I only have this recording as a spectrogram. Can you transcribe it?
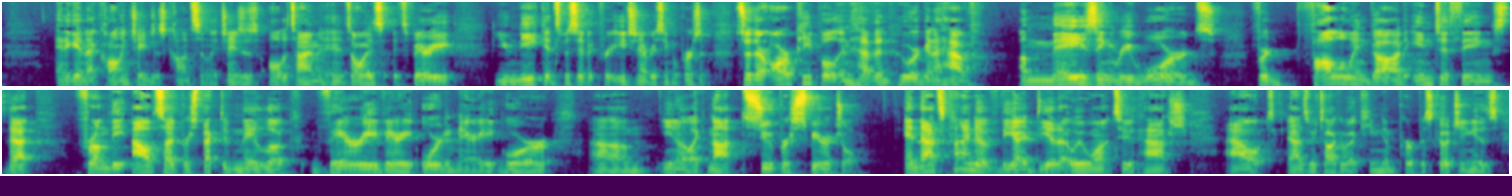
And again, that calling changes constantly, changes all the time, and it's always it's very unique and specific for each and every single person. So there are people in heaven who are going to have amazing rewards for following God into things that from the outside perspective may look very very ordinary or um, you know like not super spiritual and that's kind of the idea that we want to hash out as we talk about kingdom purpose coaching is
